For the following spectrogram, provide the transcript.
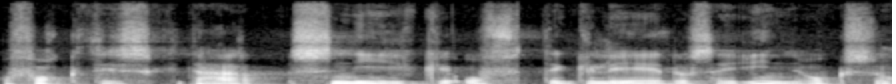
Og faktisk, der sniker ofte gleda seg inn også.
